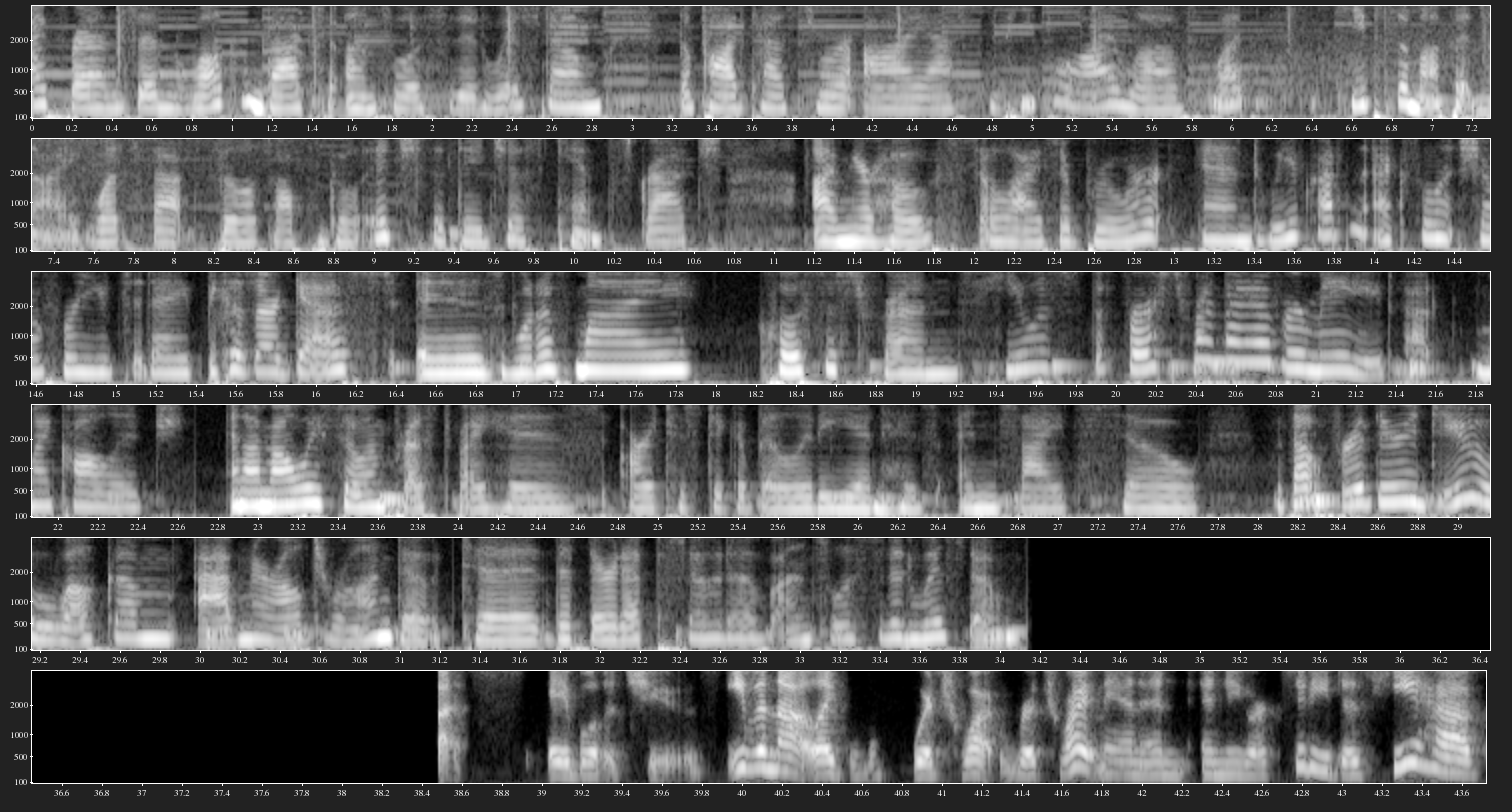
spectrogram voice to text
Hi, friends, and welcome back to Unsolicited Wisdom, the podcast where I ask the people I love what keeps them up at night. What's that philosophical itch that they just can't scratch? I'm your host, Eliza Brewer, and we've got an excellent show for you today because our guest is one of my closest friends. He was the first friend I ever made at my college. And I'm always so impressed by his artistic ability and his insights. So, Without further ado, welcome Abner Algerando to the third episode of Unsolicited Wisdom. That's able to choose. Even that, like, rich white, rich white man in, in New York City, does he have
